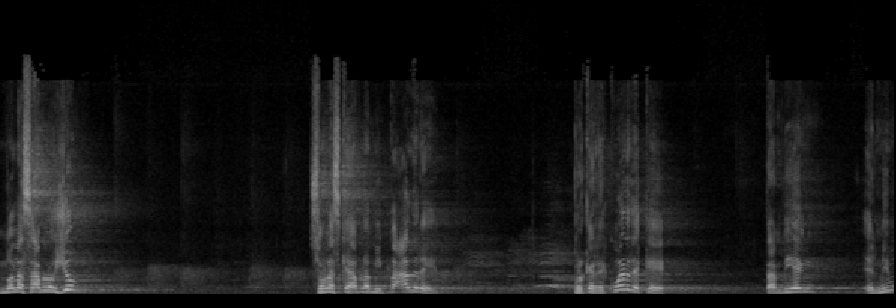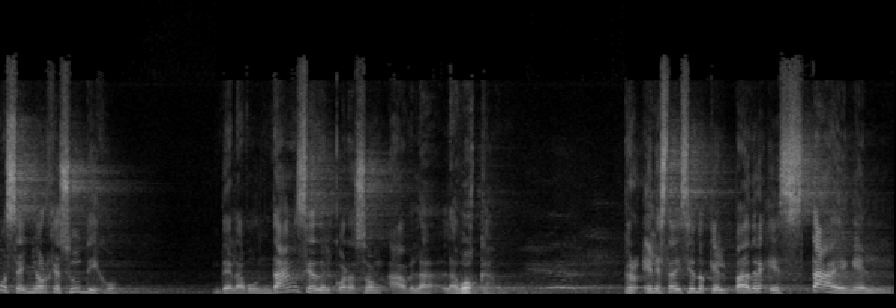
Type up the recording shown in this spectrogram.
no las hablo yo, son las que habla mi Padre. Porque recuerde que también el mismo Señor Jesús dijo, de la abundancia del corazón habla la boca. Pero Él está diciendo que el Padre está en Él.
